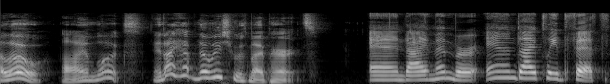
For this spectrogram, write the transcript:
Hello, I'm Lux, and I have no issue with my parents. And I'm Nimber, and I plead the fifth.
